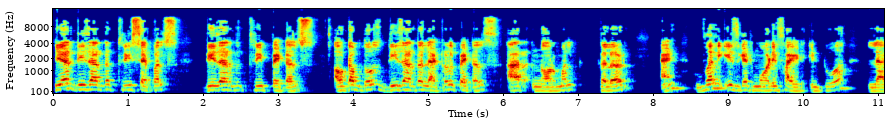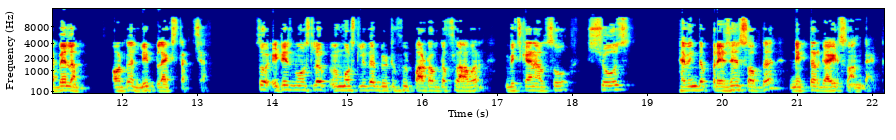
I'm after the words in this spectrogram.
Here, these are the three sepals. These are the three petals. Out of those, these are the lateral petals are normal colored and one is get modified into a labellum or the lip-like structure. So it is mostly, mostly the beautiful part of the flower, which can also shows having the presence of the nectar guides on that.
